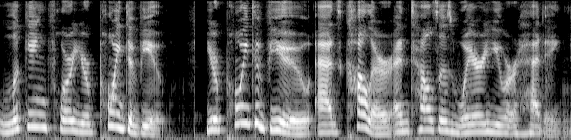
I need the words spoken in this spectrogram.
Looking for Your Point of View. Your point of view adds color and tells us where you are heading.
